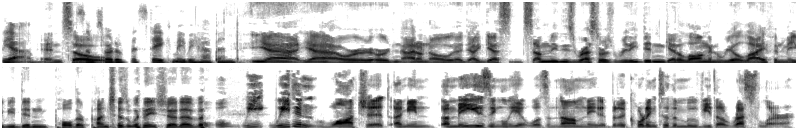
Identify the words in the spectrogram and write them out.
Yeah. and so Some sort of mistake maybe happened. yeah, yeah, or or I don't know. I, I guess some of these wrestlers really didn't get along in real life, and maybe didn't pull their punches when they should have. Well, we we didn't watch it. I mean, amazingly, it wasn't nominated. But according to the movie The Wrestler,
